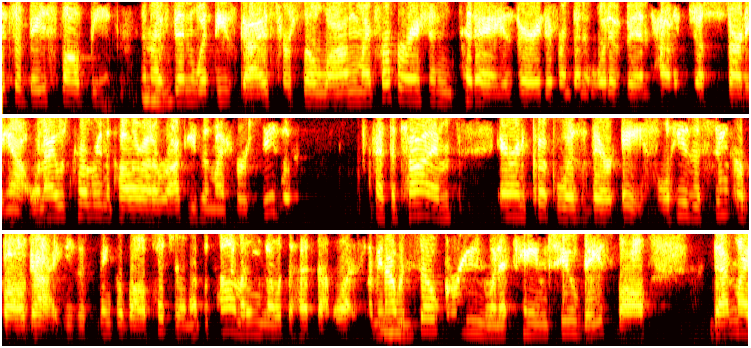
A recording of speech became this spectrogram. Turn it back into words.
it's a baseball beat, and mm-hmm. I've been with these guys for so long, my preparation today is very different than it would have been having just starting out. When I was covering the Colorado Rockies in my first season, at the time, Aaron Cook was their ace. Well, he's a sinker ball guy. He's a sinker ball pitcher, and at the time, I didn't even know what the heck that was. I mean, mm-hmm. I was mm-hmm. so green when it came to baseball that my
